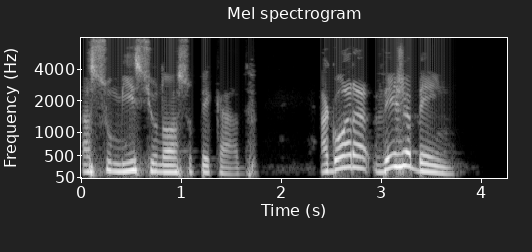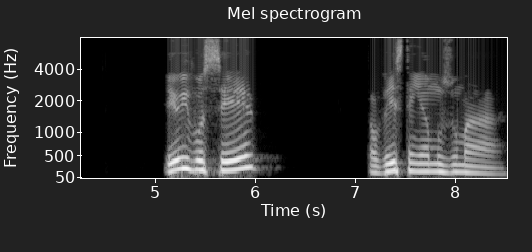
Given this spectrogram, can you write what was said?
assumisse o nosso pecado. Agora, veja bem, eu e você talvez tenhamos uma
